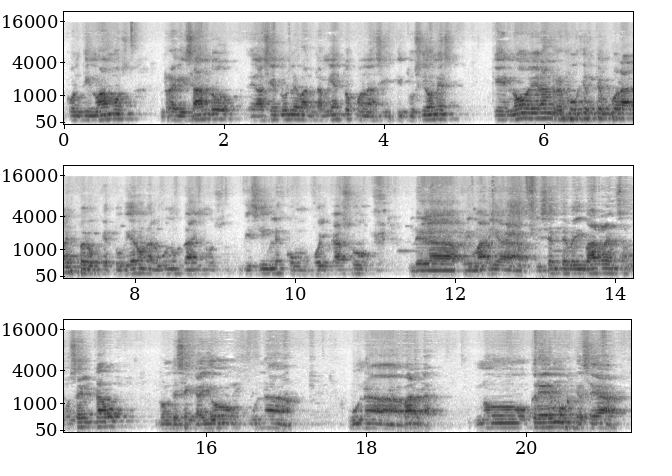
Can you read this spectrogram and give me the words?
continuamos revisando, haciendo un levantamiento con las instituciones que no eran refugios temporales, pero que tuvieron algunos daños visibles, como fue el caso de la primaria Vicente B. Ibarra en San José del Cabo, donde se cayó una, una barda. No creemos que sea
